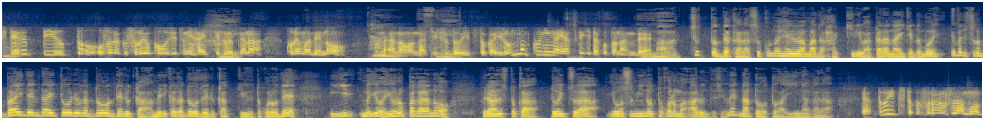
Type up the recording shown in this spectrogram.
してるっていうと、おそらくそれを口実に入ってくるっていうのは、はい、これまでのはい、あのナチス・ドイツとか、いろんな国がやってきたことなんで、まあ、ちょっとだから、そこの辺はまだはっきりわからないけども、やっぱりそのバイデン大統領がどう出るか、アメリカがどう出るかっていうところで、要はヨーロッパ側のフランスとかドイツは様子見のところもあるんですよね、NATO とは言いながら。ドイツとかフランスはもう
